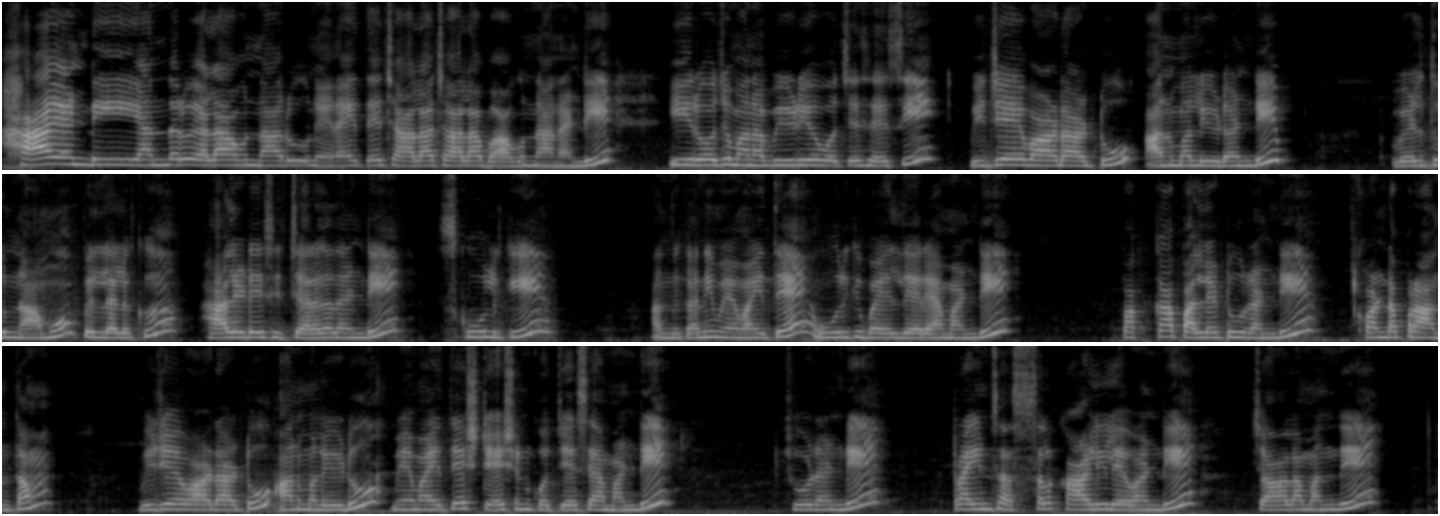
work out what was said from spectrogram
Hi అండి అందరూ ఎలా ఉన్నారు? నేనైతే చాలా చాలా బాగున్నానండి. ఈరోజు మన వీడియో వచ్చేసేసి విజయవాడ టు అనుమలీడండి వెళ్తున్నాము పిల్లలకు హాలిడేస్ ఇచ్చారు కదండి స్కూల్కి. అందుకని మేమైతే ఊరికి బయలుదేరామండి. పక్కా పల్లెటూరు అండి కొండ ప్రాంతం. విజయవాడ టు అనుమలీడు మేమైతే స్టేషన్కి వచ్చేసామండి. చూడండి. ట్రైన్స్ అస్సలు ఖాళీ లేవండి. చాలామంది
